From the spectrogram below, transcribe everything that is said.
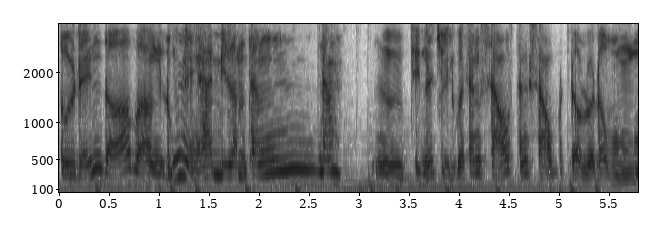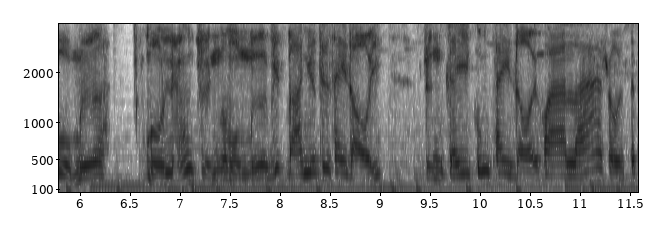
Tôi đến đó vào đúng ngày 25 tháng 5 ừ, thì nó chuyển qua tháng 6 tháng 6 bắt đầu là đầu mùa mưa. Mùa nắng chuyển qua mùa mưa. Biết bao nhiêu thứ thay đổi rừng cây cũng thay đổi hoa lá rồi tất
